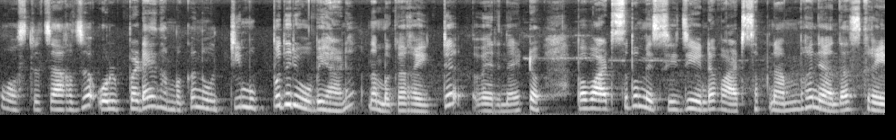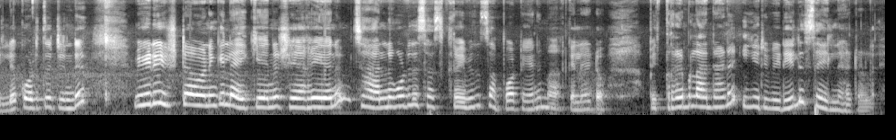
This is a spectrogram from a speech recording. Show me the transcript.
പോസ്റ്റൽ ചാർജ് ഉൾപ്പെടെ നമുക്ക് നൂറ്റി മുപ്പത് രൂപയാണ് നമുക്ക് റേറ്റ് വരുന്നത് കേട്ടോ. അപ്പോൾ വാട്സപ്പ് മെസ്സേജ് ചെയ്യേണ്ട വാട്സപ്പ് നമ്പർ ഞാൻ എന്താ സ്ക്രീനിൽ കൊടുത്തിട്ടുണ്ട്. വീഡിയോ ഇഷ്ടമാണെങ്കിൽ ലൈക്ക് ചെയ്യാനും ഷെയർ ചെയ്യാനും ചാനൽ കൂടി സബ്സ്ക്രൈബ് ചെയ്ത് സപ്പോർട്ട് ചെയ്യാനും മറക്കല്ലേ കേട്ടോ. അപ്പോൾ ഇത്രയും പ്ലാനാണ് ഈ ഒരു വീഡിയോയിൽ സെയിലിനായിട്ടുള്ളത്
